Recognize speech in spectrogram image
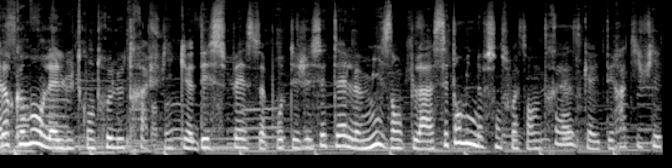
Alors comment la lutte contre le trafic d'espèces protégées s'est-elle mise en place? C'est en 1973 qu'a été ratifiée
